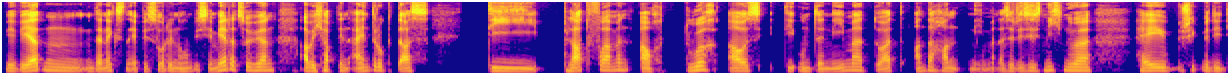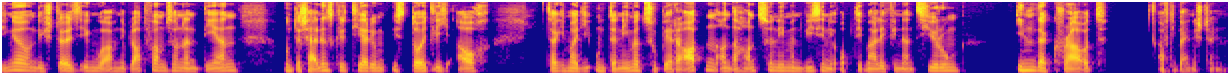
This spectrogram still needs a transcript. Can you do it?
wir werden in der nächsten Episode noch ein bisschen mehr dazu hören, aber ich habe den Eindruck, dass die Plattformen auch durchaus die Unternehmer dort an der Hand nehmen. Also das ist nicht nur, hey, schick mir die Dinger und ich stelle es irgendwo auf eine Plattform, sondern deren Unterscheidungskriterium ist deutlich auch, sage ich mal, die Unternehmer zu beraten, an der Hand zu nehmen, wie sie eine optimale Finanzierung in der Crowd auf die Beine stellen.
